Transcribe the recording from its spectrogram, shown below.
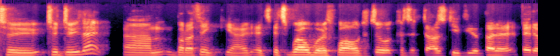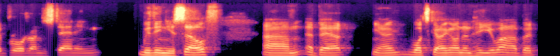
to to do that. Um, but I think you know it's it's well worthwhile to do it because it does give you a better better broader understanding within yourself um, about you know what's going on and who you are. But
